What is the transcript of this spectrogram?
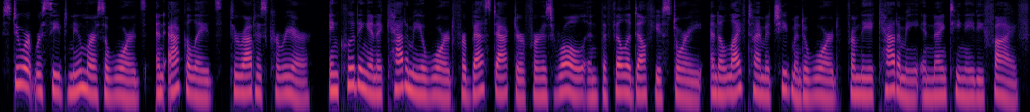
Stewart received numerous awards and accolades throughout his career, including an Academy Award for Best Actor for his role in The Philadelphia Story and a Lifetime Achievement Award from the Academy in 1985.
